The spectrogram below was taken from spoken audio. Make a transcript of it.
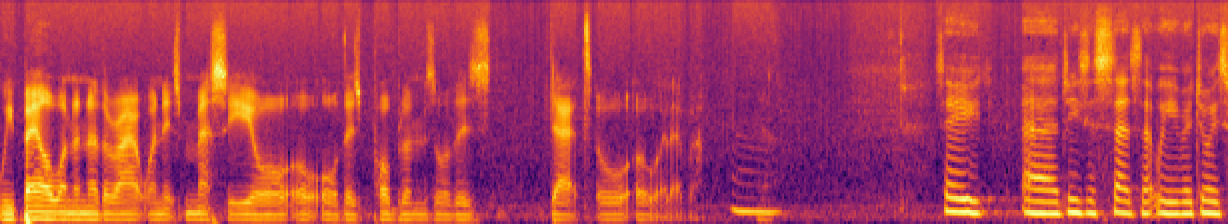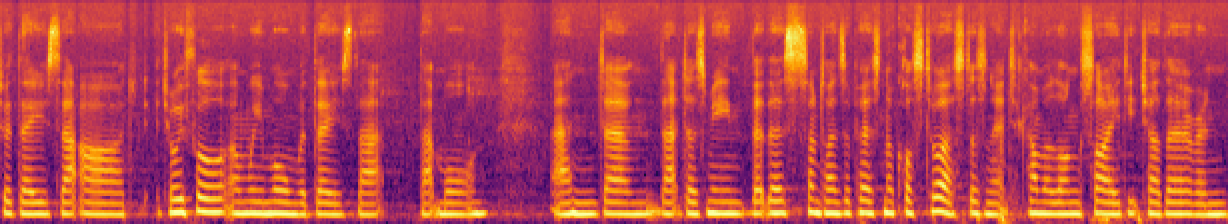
we bail one another out when it's messy or, or, or there's problems or there's debt or, or whatever. Mm. Yeah. So uh, Jesus says that we rejoice with those that are joyful and we mourn with those that, that mourn. And um, that does mean that there's sometimes a personal cost to us, doesn't it, to come alongside each other and,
